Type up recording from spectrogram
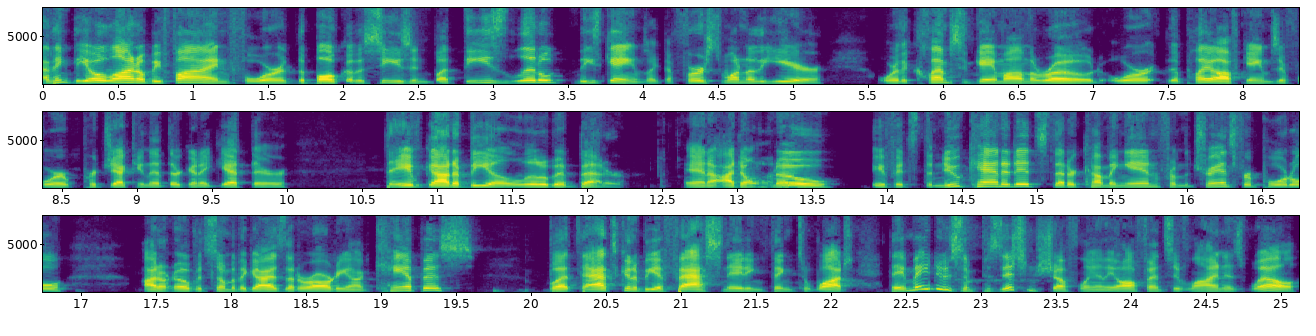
I think the O line will be fine for the bulk of the season, but these little these games, like the first one of the year, or the Clemson game on the road, or the playoff games, if we're projecting that they're going to get there, they've got to be a little bit better. And I don't know if it's the new candidates that are coming in from the transfer portal. I don't know if it's some of the guys that are already on campus but that's going to be a fascinating thing to watch. They may do some position shuffling on the offensive line as well.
